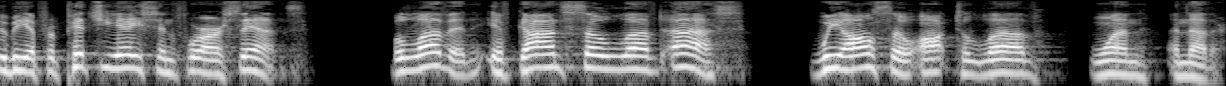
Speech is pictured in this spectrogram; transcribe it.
to be a propitiation for our sins. Beloved, if God so loved us, we also ought to love one another.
